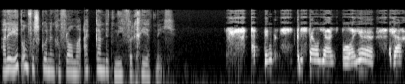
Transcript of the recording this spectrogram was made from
Hulle het om verskoning gevra, maar ek kan dit nie vergeet nie." Ek dink Christel jy is baie reg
